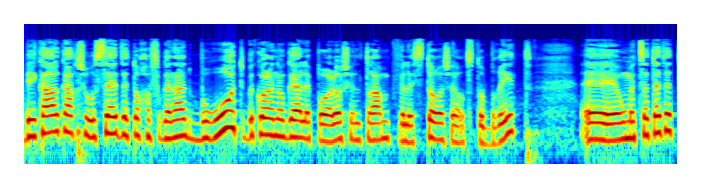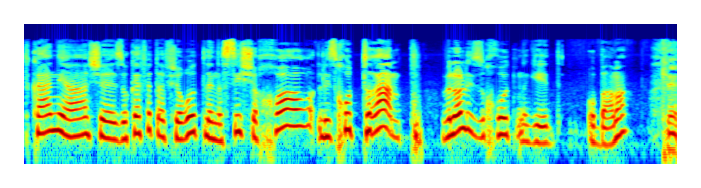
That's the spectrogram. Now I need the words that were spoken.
בעיקר על כך שהוא עושה את זה תוך הפגנת בורות בכל הנוגע לפועלו של טראמפ ולהיסטוריה של ארצות הברית. הוא מצטט את קניה שזוקף את האפשרות לנשיא שחור לזכות טראמפ, ולא לזכות נגיד אובמה. כן.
